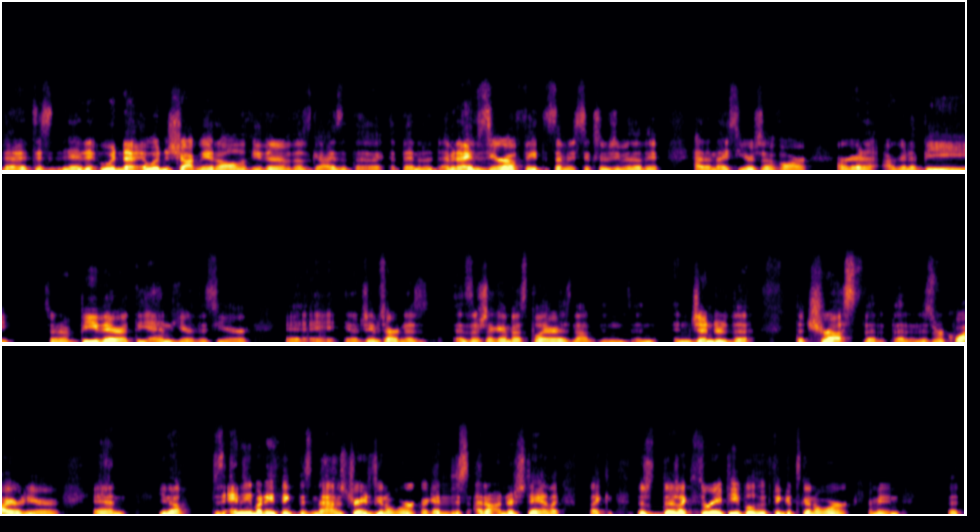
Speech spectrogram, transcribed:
that it just it, would not it wouldn't shock me at all if either of those guys at the at the end of the. I mean, I have zero faith the 76ers, even though they've had a nice year so far, are gonna are gonna be sort of be there at the end here this year. Eh, eh, you know, James Harden has as their second best player has not in, in, engendered the the trust that that is required here. And you know, does anybody think this Mavs trade is going to work? Like, I just I don't understand. Like, like there's there's like three people who think it's going to work. I mean, that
